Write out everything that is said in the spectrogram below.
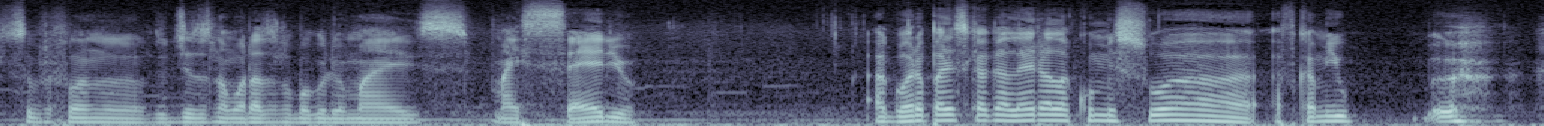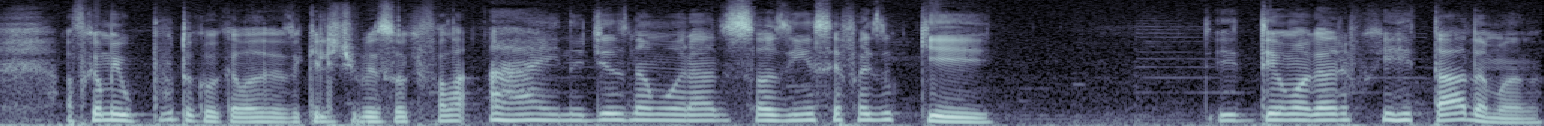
sobre falando do Dia dos Namorados no bagulho mais. mais sério. Agora parece que a galera ela começou a, a ficar meio. a ficar meio puta com aquela, aquele tipo de pessoa que fala: Ai, no dia dos namorados sozinho você faz o quê? E tem uma galera que fica irritada, mano.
